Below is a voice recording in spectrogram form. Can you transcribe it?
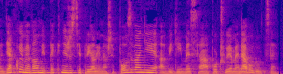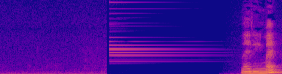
Ďakujeme veľmi pekne, že ste prijali naše pozvanie a vidíme sa a počujeme na budúce. Veríme,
